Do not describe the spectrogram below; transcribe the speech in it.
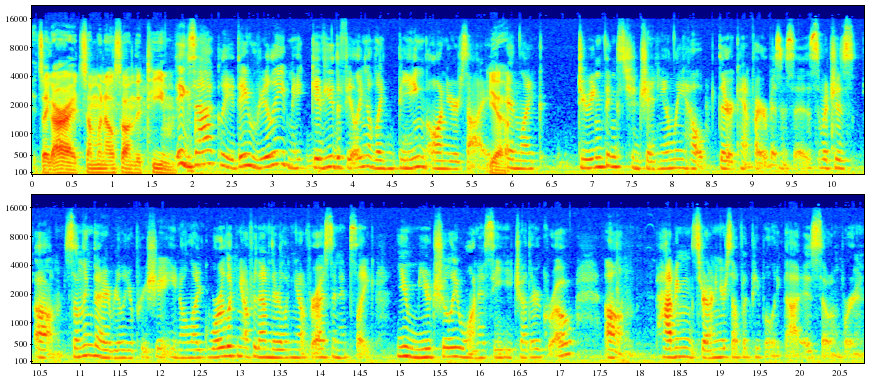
it's like all right someone else on the team Exactly. They really make give you the feeling of like being on your side Yeah. and like doing things to genuinely help their campfire businesses, which is um, something that I really appreciate. You know, like we're looking out for them, they're looking out for us, and it's like you mutually want to see each other grow. Um, having surrounding yourself with people like that is so important.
